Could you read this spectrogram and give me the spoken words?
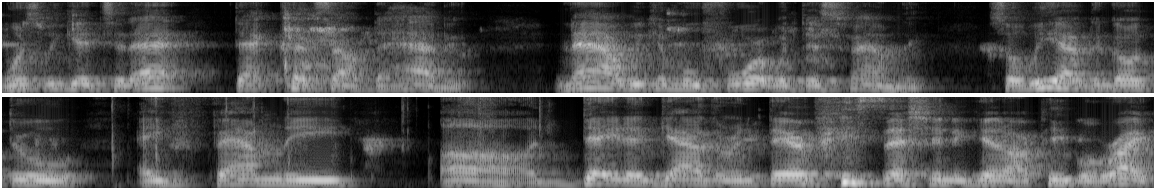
Once we get to that, that cuts out the habit. Now we can move forward with this family. So we have to go through a family uh, data gathering therapy session to get our people right.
